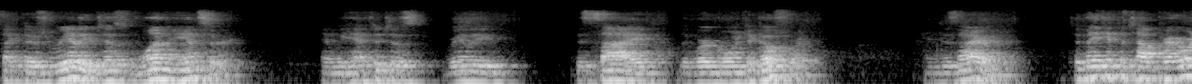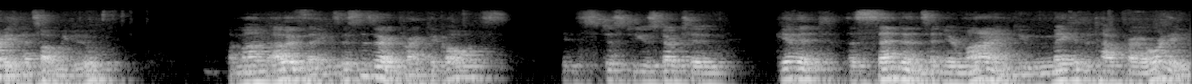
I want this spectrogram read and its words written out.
It's like there's really just one answer. And we have to just really decide that we're going to go for it and desire it. To make it the top priority, that's all we do. Among other things, this is very practical. It's, it's just you start to give it ascendance in your mind, you make it the top priority,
